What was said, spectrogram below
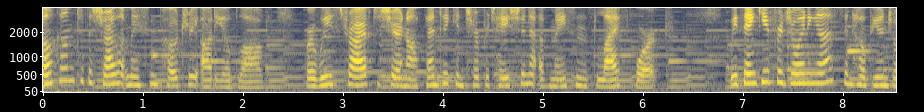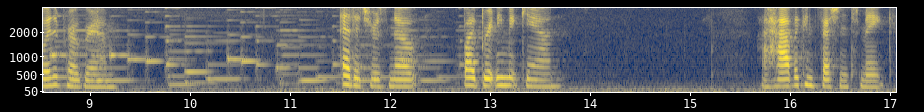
Welcome to the Charlotte Mason Poetry audio blog, where we strive to share an authentic interpretation of Mason's life work. We thank you for joining us and hope you enjoy the program. Editor's Note by Brittany McGann. I have a confession to make.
